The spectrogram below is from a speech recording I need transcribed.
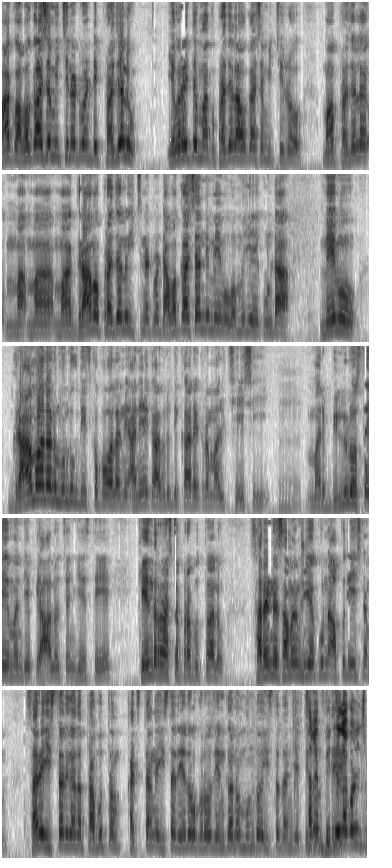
మాకు అవకాశం ఇచ్చినటువంటి ప్రజలు ఎవరైతే మాకు ప్రజలు అవకాశం ఇచ్చిర్రో మా ప్రజల మా మా గ్రామ ప్రజలు ఇచ్చినటువంటి అవకాశాన్ని మేము వమ్ము చేయకుండా మేము గ్రామాలను ముందుకు తీసుకుపోవాలని అనేక అభివృద్ధి కార్యక్రమాలు చేసి మరి బిల్లులు వస్తాయేమని చెప్పి ఆలోచన చేస్తే కేంద్ర రాష్ట్ర ప్రభుత్వాలు సరైన సమయం లేకుండా అప్పు చేసినాం. సరే ఇస్తది కదా ప్రభుత్వం ఖచ్చితంగా ఇస్తది. ఏదో ఒక రోజు వెనుకనో ముందో ఇస్తదని చెప్పి సరే చూస్తే- బిల్లుల గురించి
